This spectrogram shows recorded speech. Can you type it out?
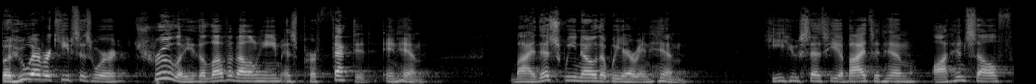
But whoever keeps his word, truly the love of Elohim is perfected in him. By this we know that we are in him. He who says he abides in him ought himself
